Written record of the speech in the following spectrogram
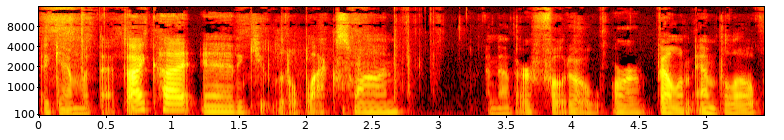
again with that die cut and a cute little black swan. Another photo or vellum envelope.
